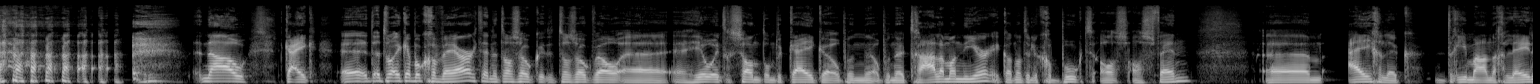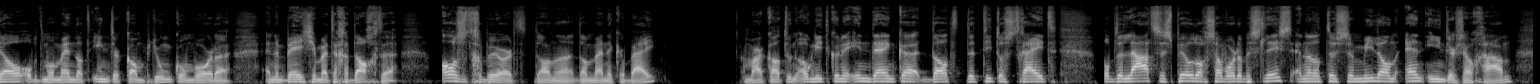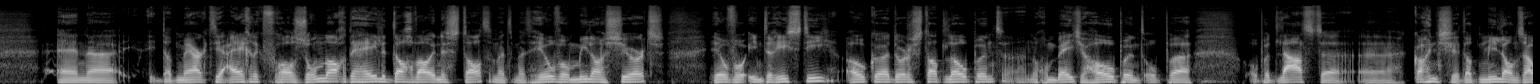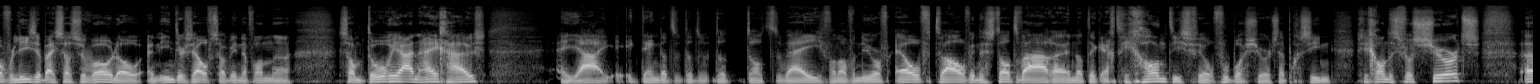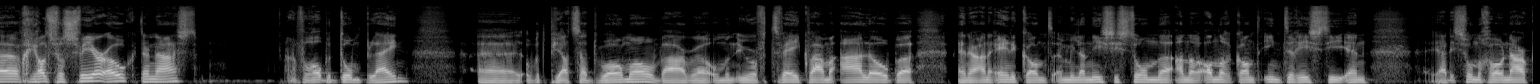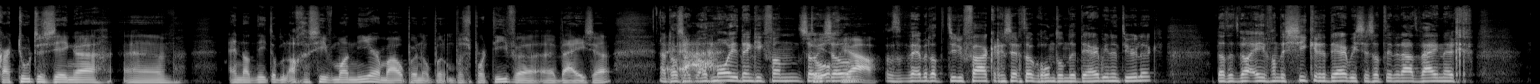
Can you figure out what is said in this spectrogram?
nou, kijk, eh, het, ik heb ook gewerkt en het was ook, het was ook wel eh, heel interessant om te kijken op een, op een neutrale manier. Ik had natuurlijk geboekt als, als fan. Ehm, eigenlijk drie maanden geleden al, op het moment dat Inter kampioen kon worden. En een beetje met de gedachte, als het gebeurt, dan, dan ben ik erbij. Maar ik had toen ook niet kunnen indenken dat de titelstrijd op de laatste speeldag zou worden beslist. En dat het tussen Milan en Inter zou gaan. En eh, dat merkte je eigenlijk vooral zondag de hele dag wel in de stad. Met, met heel veel Milan-shirts. Heel veel Interisti. Ook eh, door de stad lopend. Eh, nog een beetje hopend op, op het laatste kansje dat Milan zou verliezen bij Sassuolo. En Inter zelf zou winnen van Sampdoria in eigen huis. En ja, ik, denk dat, dat, dat, dat wij vanaf een uur of 11, 12 in de stad waren. En dat ik echt gigantisch veel voetbalshirts heb gezien. Gigantisch veel shirts. eh, gigantisch veel sfeer ook daarnaast. En vooral op het Domplein. eh, op het Piazza Duomo, waar we om een uur of twee kwamen aanlopen. En er aan de ene kant een Milanisti stonden, aan de andere kant Interisti. En ja, die stonden gewoon naar elkaar toe te zingen. Ehm, en dat niet op een agressieve manier, maar op een, op een, op een sportieve eh, wijze. Ja, dat is ook wel het mooie, denk ik, van sowieso. Toch? Ja. We hebben dat natuurlijk vaker gezegd, ook rondom de derby natuurlijk. Dat het wel een van de chicere derbies is. Dat inderdaad weinig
